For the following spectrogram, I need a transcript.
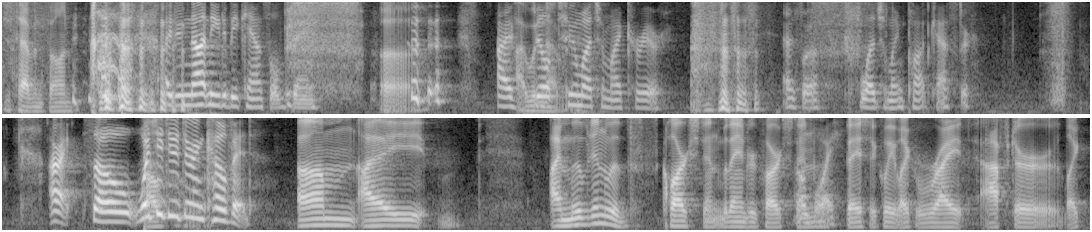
Just having fun. I do not need to be canceled, Zane. I I've built too much of my career as a fledgling podcaster. All right. So, what'd you I'll- do during COVID? Um, I I moved in with Clarkston with Andrew Clarkston. Oh, boy. Basically, like right after like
